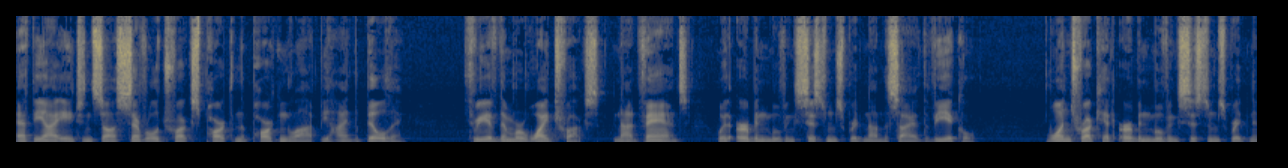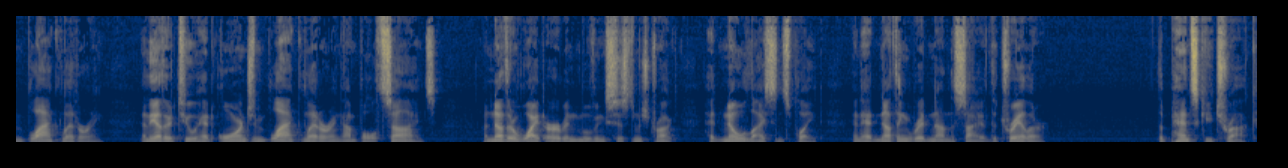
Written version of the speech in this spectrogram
FBI agents saw several trucks parked in the parking lot behind the building. Three of them were white trucks, not vans, with Urban Moving Systems written on the side of the vehicle. One truck had Urban Moving Systems written in black lettering, and the other two had orange and black lettering on both sides. Another white Urban Moving Systems truck had no license plate and had nothing written on the side of the trailer. The Penske truck.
